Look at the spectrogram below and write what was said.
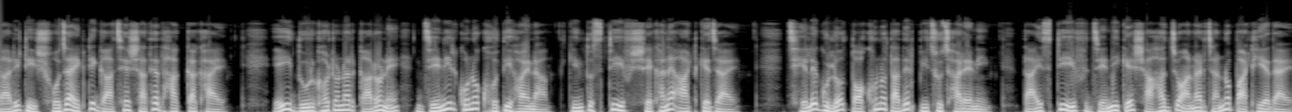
গাড়িটি সোজা একটি গাছের সাথে ধাক্কা খায়। এই দুর্ঘটনার কারণে জেনির কোনো ক্ষতি হয় না, কিন্তু স্টিভ সেখানে আটকে যায়। ছেলেগুলো তখনও তাদের পিছু ছাড়েনি, তাই স্টিভ জেনিকে সাহায্য আনার জন্য পাঠিয়ে দেয়।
